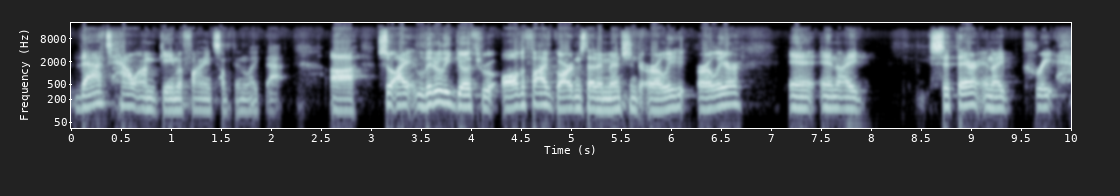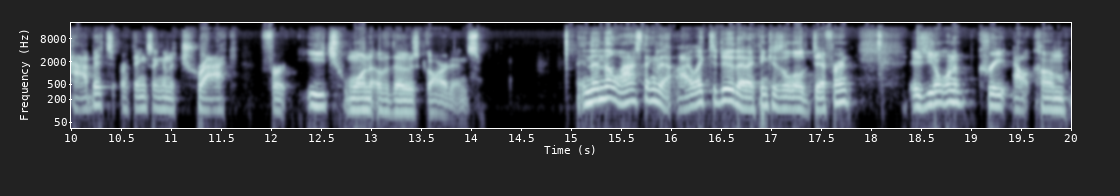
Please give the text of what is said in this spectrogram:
that's how I'm gamifying something like that. Uh, so I literally go through all the five gardens that I mentioned early earlier, and, and I sit there and I create habits or things I'm going to track for each one of those gardens. And then the last thing that I like to do that I think is a little different is you don't want to create outcome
